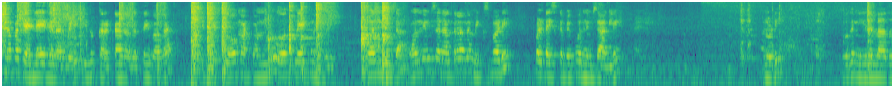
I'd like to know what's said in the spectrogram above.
ಇನ್ನೊಬ್ಬ ಎಳ್ಳೆ ಇದೆಯಲ್ಲ ಅನ್ಬೇಡಿ ಇದು ಕರೆಕ್ಟಾಗಿ ಆಗುತ್ತೆ ಇವಾಗ. ಇದಕ್ಕೆ ಸ್ಲೋ ಮಾಡ್ಕೊಂಡು ಒಂದು ಪ್ಲೇಟ್ ಮುಚ್ಚಿಬಿಡಿ. ಒಂದು ನಿಮಿಷ. ಒಂದು ನಿಮಿಷ ನಂತರ ಅದನ್ನ ಮಿಕ್ಸ್ ಮಾಡಿ ಪಲ್ಟಾಯಿಸ್ಕೋಬೇಕು ಒಂದು ನಿಮಿಷ ಆಗಲಿ. ನೋಡಿ. ಇವಾಗ ನೀರೆಲ್ಲ ಅದು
